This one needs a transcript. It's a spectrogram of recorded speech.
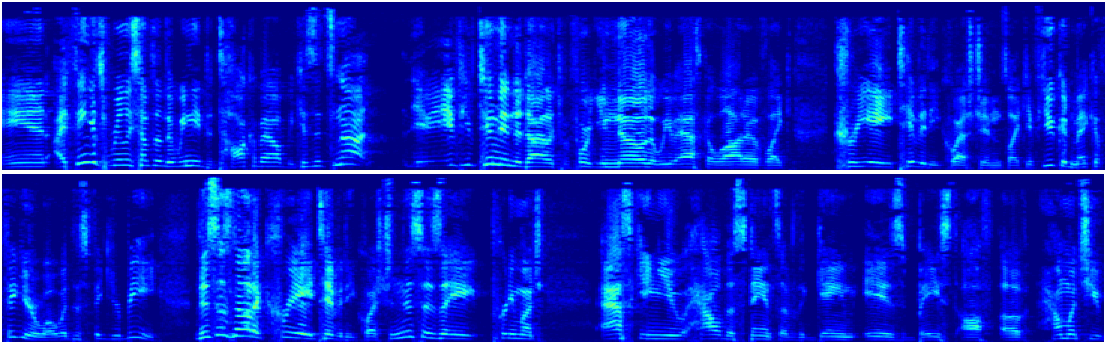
And I think it's really something that we need to talk about because it's not. If you've tuned into Dial H before, you know that we've asked a lot of like creativity questions. Like, if you could make a figure, what would this figure be? This is not a creativity question. This is a pretty much asking you how the stance of the game is based off of how much you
